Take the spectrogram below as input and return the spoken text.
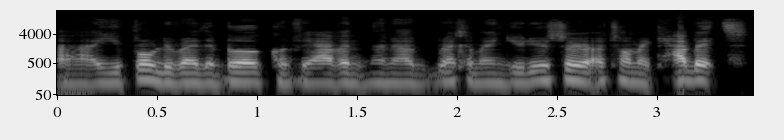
Uh, you've probably read the book, or if you haven't, then I'd recommend you do so. Atomic Habits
